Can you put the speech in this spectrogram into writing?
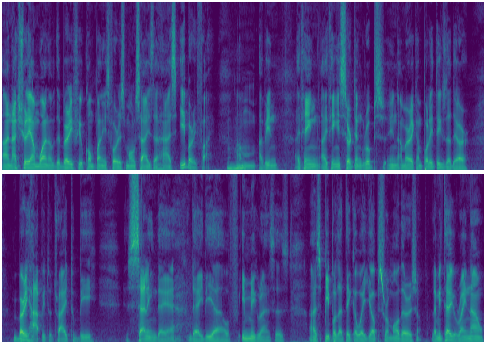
And actually, I'm one of the very few companies for a small size that has e-verify. Um, I've been, I think, I think in certain groups in American politics that they are very happy to try to be selling the the idea of immigrants as as people that take away jobs from others. Let me tell you, right now,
